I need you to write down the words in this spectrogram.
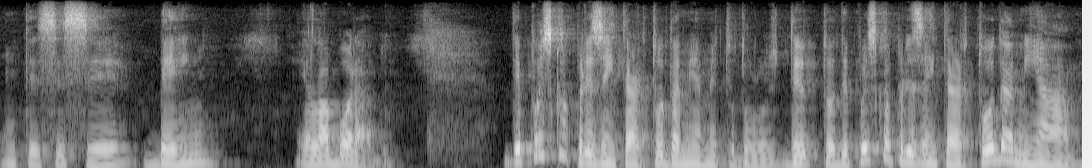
um TCC bem elaborado. Depois que eu apresentar toda a minha metodologia, depois que eu apresentar toda a minha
